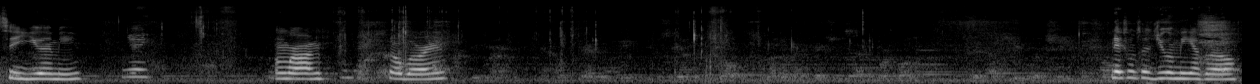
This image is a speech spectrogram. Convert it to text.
See you and me. Yay. Oh my god. So boring. Next one says you and me as well.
